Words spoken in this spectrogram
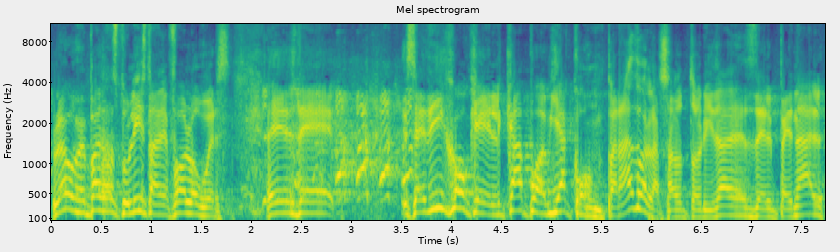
Luego me pasas tu lista de followers. Este, se dijo que el capo había comprado a las autoridades del penal.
